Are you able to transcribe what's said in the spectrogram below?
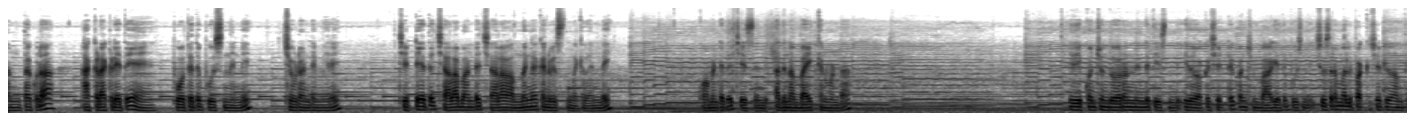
అంతా కూడా అక్కడక్కడైతే పూత అయితే పూసిందండి. చూడండి మీరే. చెట్టు అయితే చాలా బాగుంటే చాలా అందంగా కనిపిస్తుంది కదండి. కామెంట్ అయితే చేసింది అది నా బైక్ అనమాట ఇది కొంచెం దూరం నుండి తీసింది. ఇది ఒక చెట్టు కొంచెం బాగా అయితే పూసింది. చూసారా మళ్ళీ పక్క చెట్టు అంత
